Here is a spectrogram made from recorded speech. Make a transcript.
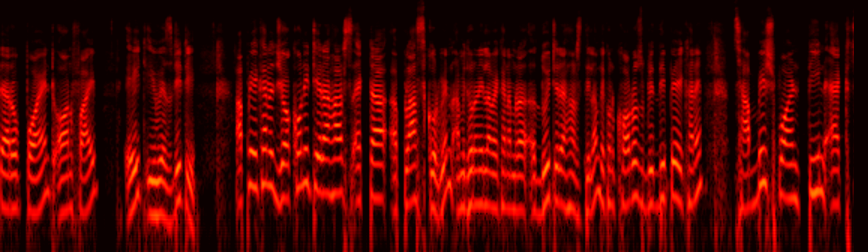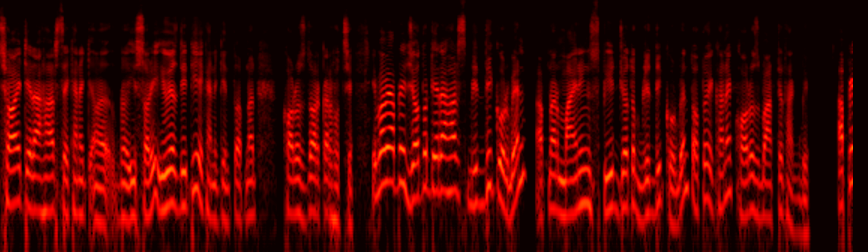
তেরো point one five eight USDT আপনি এখানে যখনই টেরা হার্স একটা প্লাস করবেন। আমি ধরে নিলাম এখানে আমরা দুই টেরা হার্স দিলাম। দেখুন, খরচ বৃদ্ধি পেয়ে এখানে ছাব্বিশ পয়েন্ট তিন এক ছয় টেরা হার্স এখানে সরি ইউএসডিটি এখানে কিন্তু আপনার খরচ দরকার হচ্ছে। এভাবে আপনি যত টেরা হার্স বৃদ্ধি করবেন, আপনার মাইনিং স্পিড যত বৃদ্ধি করবেন, তত এখানে খরচ বাড়তে থাকবে। আপনি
